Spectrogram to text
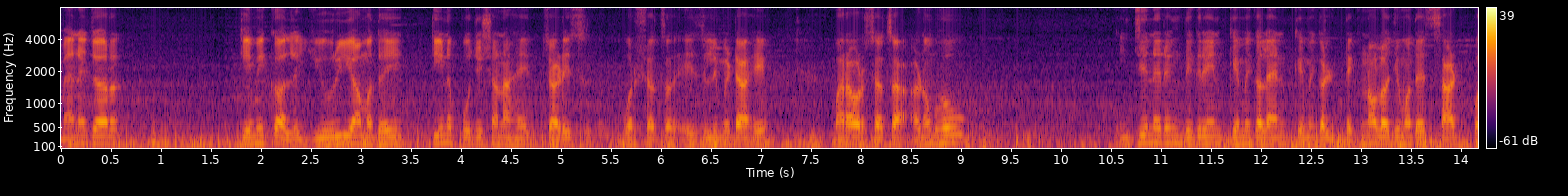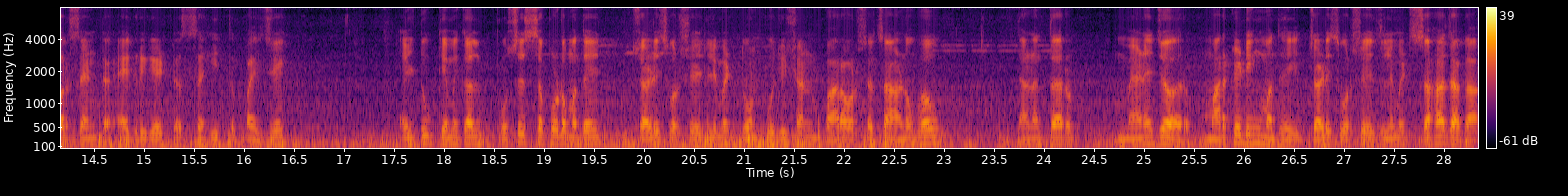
मॅनेजर केमिकल युरियामध्ये तीन पोझिशन आहेत चाळीस वर्षाचं एज लिमिट आहे. बारा वर्षाचा अनुभव. Engineering degree in chemical and chemical टेक्नॉलॉजीमध्ये साठ पर्सेंट ॲग्रिगेट सहित पाहिजे. एल टू केमिकल प्रोसेस सपोर्टमध्ये चाळीस वर्ष एज लिमिट दोन पोझिशन बारा वर्षाचा अनुभव. त्यानंतर मॅनेजर मार्केटिंगमध्ये चाळीस वर्ष एज लिमिट सहा जागा.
